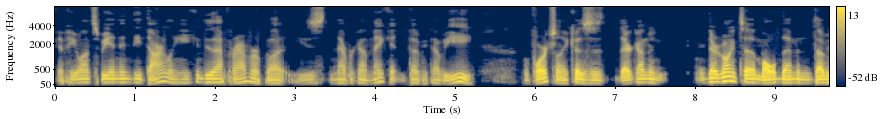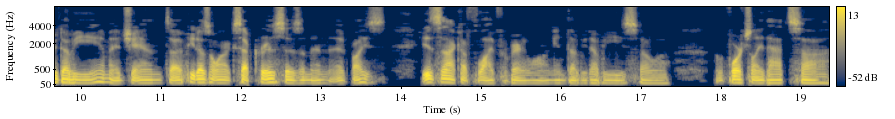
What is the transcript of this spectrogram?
if he wants to be an indie darling, he can do that forever, but he's never going to make it in WWE, unfortunately, because they're going to. They're going to mold them in WWE image, and uh, if he doesn't want to accept criticism and advice, it's not going to fly for very long in WWE. So, uh, unfortunately, that's uh,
